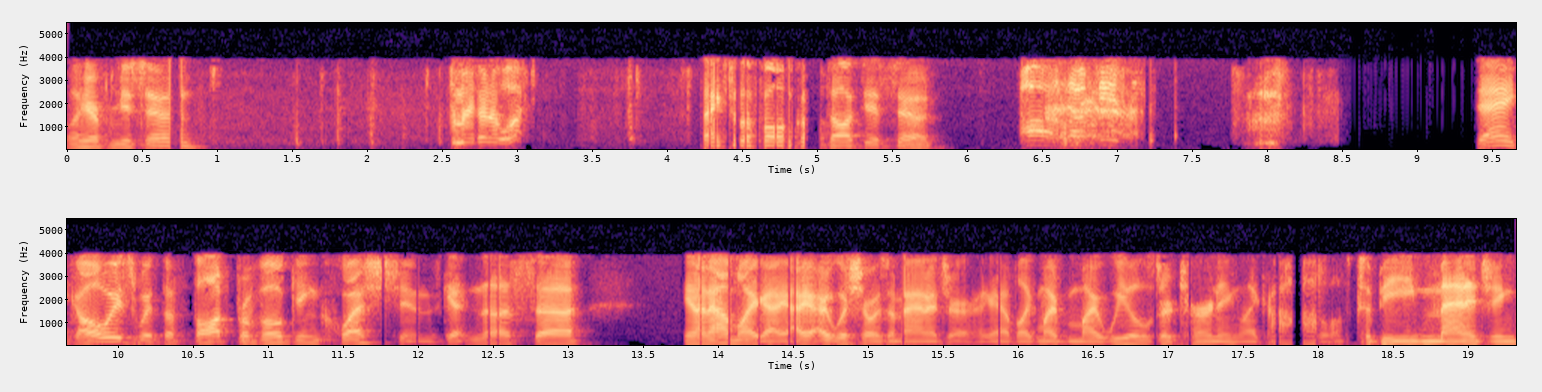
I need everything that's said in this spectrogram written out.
We'll hear from you soon. Am I gonna what? Thanks for the phone call. Talk to you soon. Oh, you Dank, always with the thought-provoking questions, getting us. uh you know, now I'm like, I, I wish I was a manager. I have like my my wheels are turning. Like, oh, I'd love to be managing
